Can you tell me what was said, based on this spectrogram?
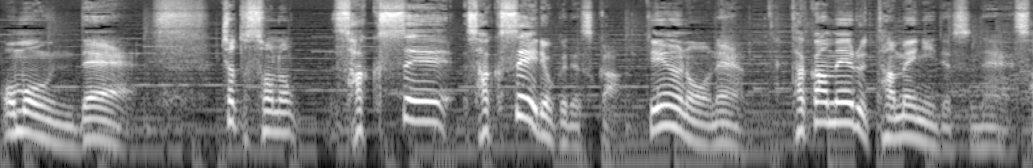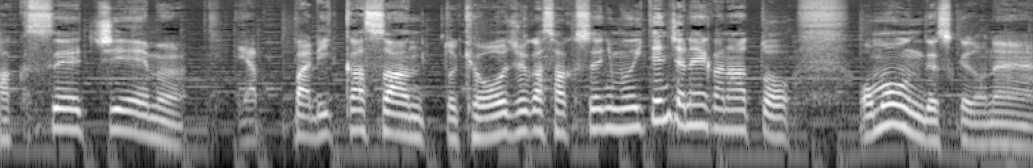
思うんでちょっとその作成作成力ですかっていうのをね高めるためにですね作成チームやっぱリカさんと教授が作成に向いてんじゃねえかなと思うんですけどね。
